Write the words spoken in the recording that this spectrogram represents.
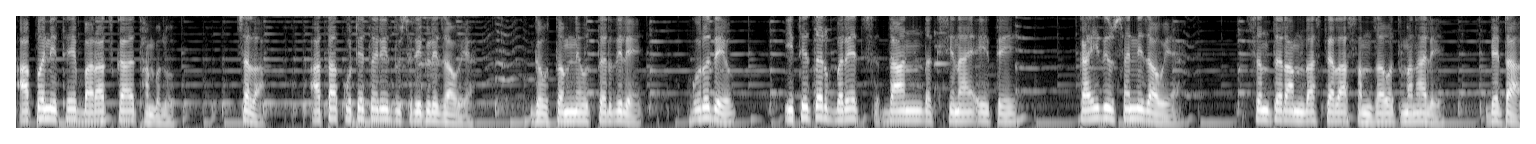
आपण इथे बराच काळ थांबलो. चला आता कुठेतरी दुसरीकडे जाऊया. गौतमने उत्तर दिले गुरुदेव इथे तर बरेच दान दक्षिणा येते. काही दिवसांनी जाऊया. संत रामदास त्याला समजावत म्हणाले बेटा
